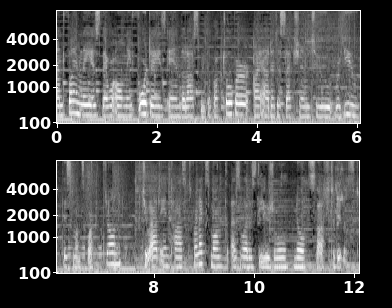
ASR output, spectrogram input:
And finally, as there were only four days in the last week of October, I added a section to review this month's work done, to add in tasks for next month, as well as the usual notes slash to-do list.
